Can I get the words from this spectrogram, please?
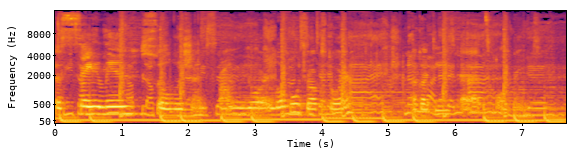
a saline solution from your local drugstore. I got these at Walgreens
